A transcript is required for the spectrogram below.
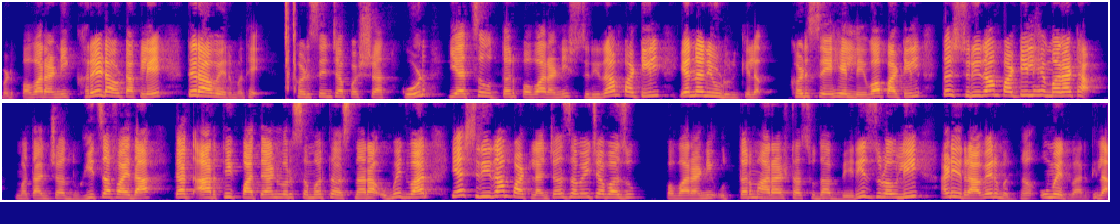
पण पवारांनी खरे डाव टाकले ते रावेरमध्ये. खडसेंच्या पश्चात कोण? याचं उत्तर पवारांनी श्रीराम पाटील यांना निवडून केलं. खडसे हे लेवा पाटील तर श्रीराम पाटील हे मराठा. मतांच्या दुहीचा फायदा त्यात आर्थिक पातळ्यांवर समर्थ असणारा उमेदवार या श्रीराम पाटलांच्या जमेच्या बाजू. पवारांनी उत्तर महाराष्ट्रात सुद्धा बेरीज जुळवली आणि रावेरमधनं उमेदवार दिला.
